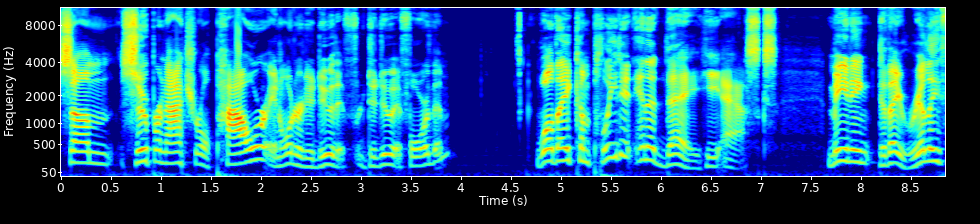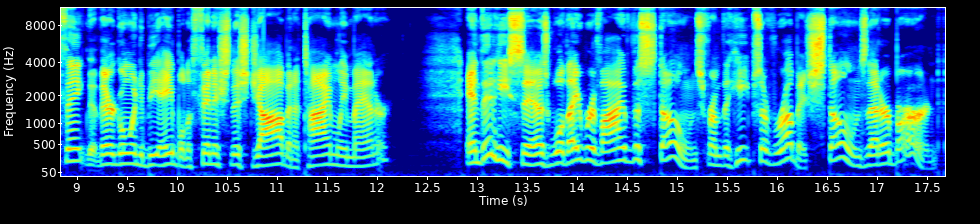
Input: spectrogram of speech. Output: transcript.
some supernatural power in order to do, that, to do it for them? Will they complete it in a day? He asks. Meaning, do they really think that they're going to be able to finish this job in a timely manner? And then he says, Will they revive the stones from the heaps of rubbish, stones that are burned?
